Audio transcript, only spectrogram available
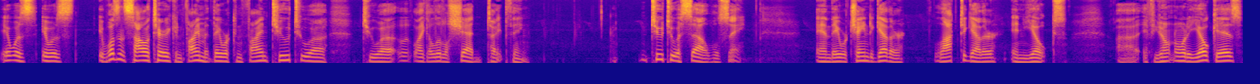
it was it was it wasn't solitary confinement. They were confined to to a to a like a little shed type thing. Two to a cell, we'll say. And they were chained together, locked together in yokes. Uh, if you don't know what a yoke is,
